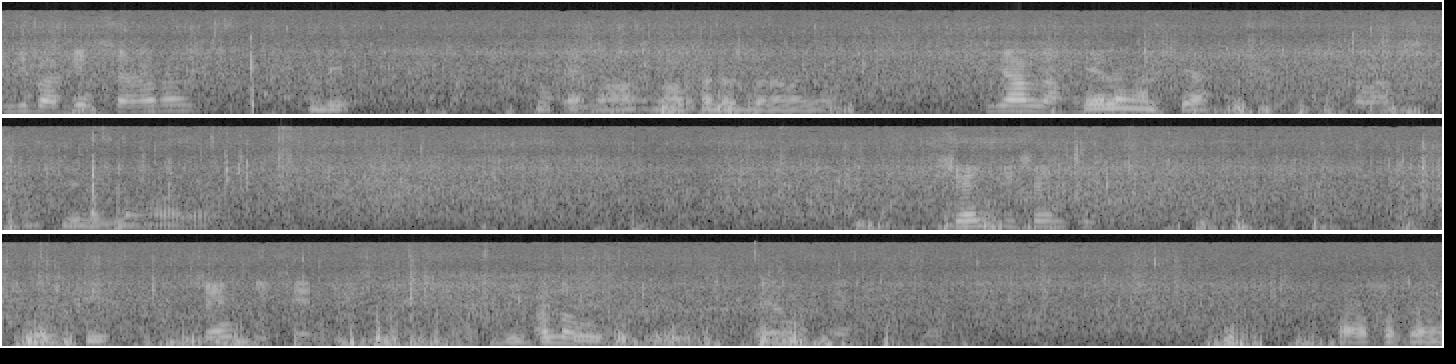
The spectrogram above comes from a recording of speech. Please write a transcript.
Hindi ba against sa araw? Hindi Kita, ma- mapanood mo naman yun Yala. Kailangan siya ang sinag ng araw Senti, senti. Healthy, Senti, senti. baby Ano? Tapos ang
